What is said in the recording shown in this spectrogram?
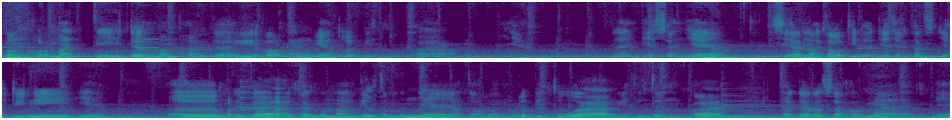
menghormati dan menghargai orang yang lebih tua ya. dan biasanya si anak kalau tidak diajarkan sejak dini ya e, mereka akan memanggil temennya atau orang yang lebih tua itu tanpa ada rasa hormat ya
